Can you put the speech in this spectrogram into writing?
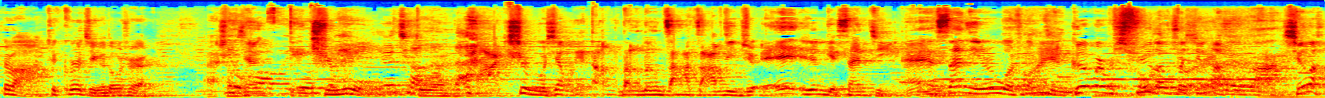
是吧？这哥几个都是，哎，首先给赤木，帅又抢篮板啊，赤木向里当当当砸砸不进去，哎，扔给三井，哎，三井如果说，哎呀，哥们儿虚了不行对吧了，行了，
